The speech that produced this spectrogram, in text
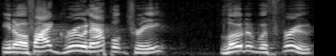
You know, if I grew an apple tree loaded with fruit,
